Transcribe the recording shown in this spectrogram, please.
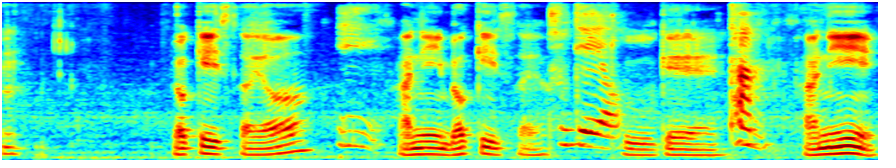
응. 몇 개 있어요? 이, 아니, 몇 개 있어요? 두 개요. 두 개. 삼, 아니,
